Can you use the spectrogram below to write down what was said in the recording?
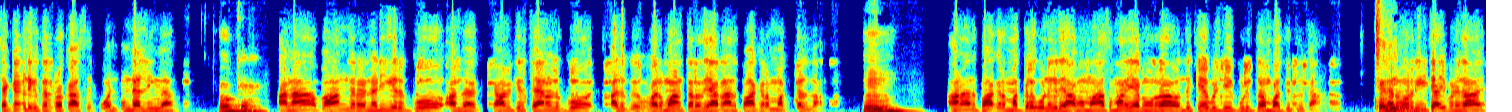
செகண்டுக்கு தர ரூபாய் காசு. உண்- உண்டா இல்லைங்களா? ஆனா வாங்குற நடிகருக்கோ அந்த காமிக்கிற சேனலுக்கோ அதுக்கு வருமானம் தரது யாருன்னா அதை பாக்குற மக்கள் தான். ஆனா அதை பாக்குற மக்களுக்கு ஒண்ணு கிடையாது. அவன் மாசமான இருநூறு ரூபாய் வந்து கேபிள் டிவி கொடுத்து தான் பாத்துட்டு இருக்கான். இருநூறு ரீசார்ஜ் பண்ணி தான்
